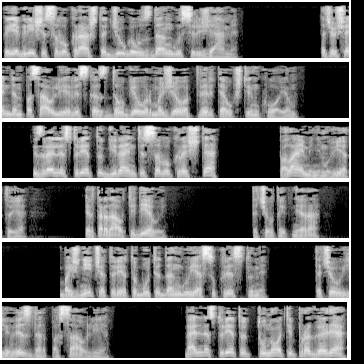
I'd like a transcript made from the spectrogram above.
Kai jie grįši savo kraštą, džiugaus dangus ir žemė. Tačiau šiandien pasaulyje viskas daugiau ar mažiau apvirtę aukštinkojom. Izraelis turėtų gyventi savo krašte, palaiminimų vietoje ir tarnauti Dievui. Tačiau taip nėra. Bažnyčia turėtų būti danguje su Kristumi, tačiau ji vis dar pasaulyje. Velnes turėtų tūnoti pragare,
